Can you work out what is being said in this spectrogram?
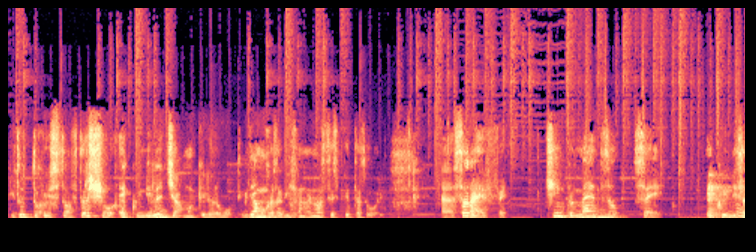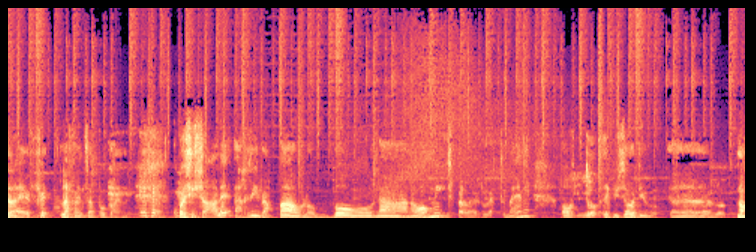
di tutto questo after show e quindi leggiamo anche i loro voti. Vediamo cosa dicono i nostri spettatori. Uh, Sara F 5,5, 6 e quindi Sara F la pensa un po' come me. Poi si sale, arriva Paolo Bonanomi, spero di averlo letto bene, 8 episodio eh, no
